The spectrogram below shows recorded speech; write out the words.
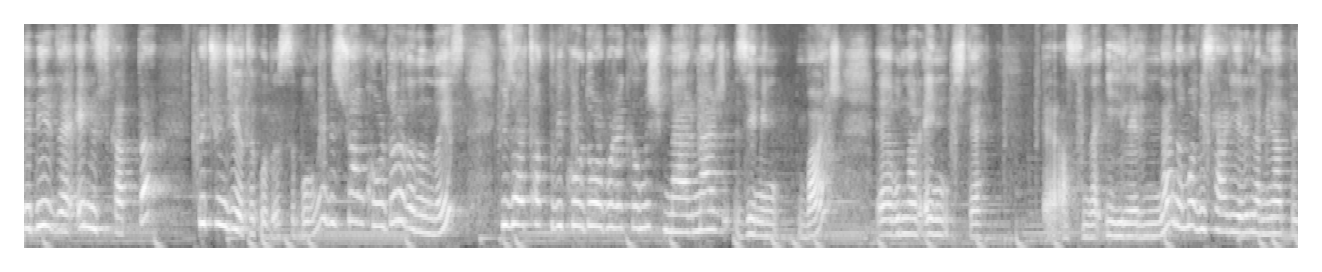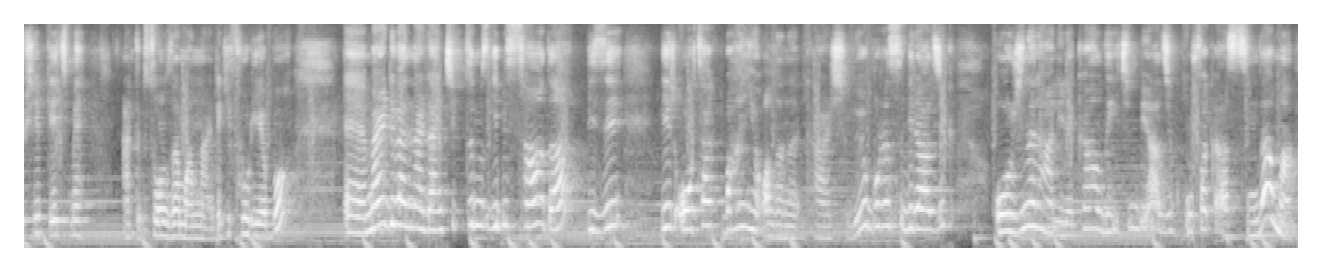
ve bir de en üst katta Üçüncü yatak odası bulunuyor. Biz şu an koridor alanındayız. Güzel tatlı bir koridor bırakılmış mermer zemin var. Ee, Bunlar en işte e, aslında iyilerinden ama biz her yere laminat döşeyip geçme artık son zamanlardaki furya bu. E, merdivenlerden çıktığımız gibi sağda bizi bir ortak banyo alanı karşılıyor. Burası birazcık orijinal haliyle kaldığı için birazcık ufak aslında ama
